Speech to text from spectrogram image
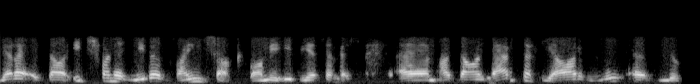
Here is daar iets van 'n nuwe wynsak waarmee u besig is. Ehm um, as daar in 30 jaar nie 'n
